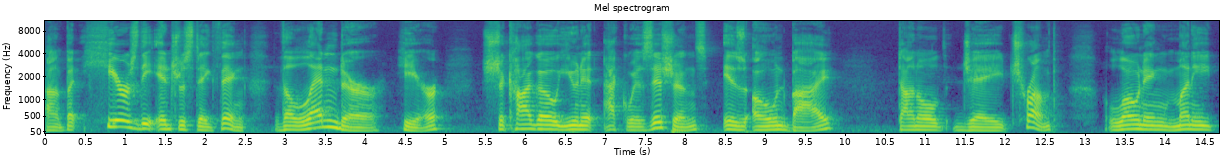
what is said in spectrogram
Uh, but here's the interesting thing the lender here, Chicago Unit Acquisitions, is owned by Donald J. Trump, loaning money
